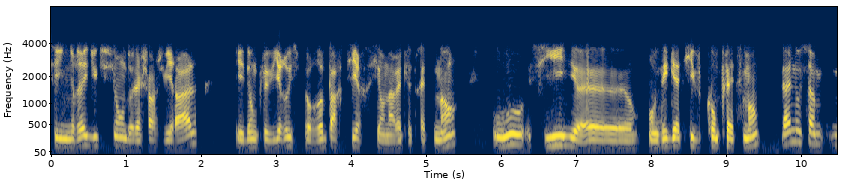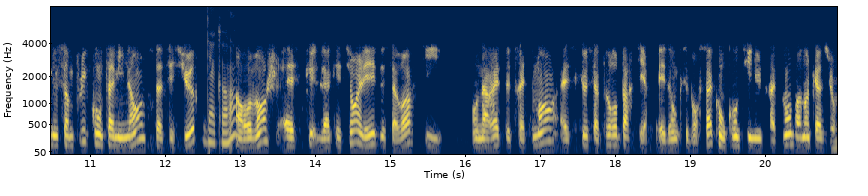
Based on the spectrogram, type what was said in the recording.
c'est une réduction de la charge virale, et donc le virus peut repartir si on arrête le traitement, ou si euh, on négative complètement. Là, nous sommes nous sommes plus contaminants, ça c'est sûr. D'accord. En revanche, est-ce que la question elle est de savoir si on arrête le traitement, est-ce que ça peut repartir? Et donc c'est pour ça qu'on continue le traitement pendant 15 jours.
